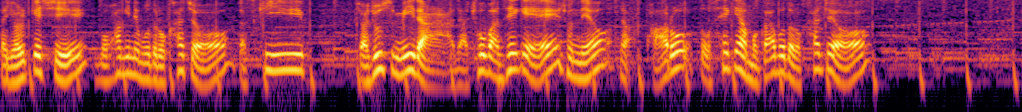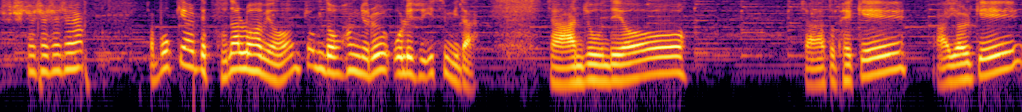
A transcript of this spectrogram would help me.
자, 10개씩 한번 확인해 보도록 하죠. 자, 스킵. 자, 좋습니다. 자, 초반 3개. 좋네요. 자, 바로 또 3개 한번 까보도록 하죠. 샤샤샤샤. 자, 뽑기 할 때 분할로 하면 좀 더 확률을 올릴 수 있습니다. 자, 안 좋은데요. 자, 또 100개. 아, 10개.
